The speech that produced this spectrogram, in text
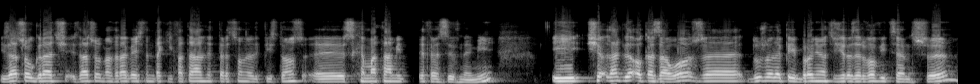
i zaczął grać, zaczął nadrabiać ten taki fatalny personel Pistons schematami defensywnymi i się nagle okazało, że dużo lepiej bronią jacyś rezerwowi centrzy,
